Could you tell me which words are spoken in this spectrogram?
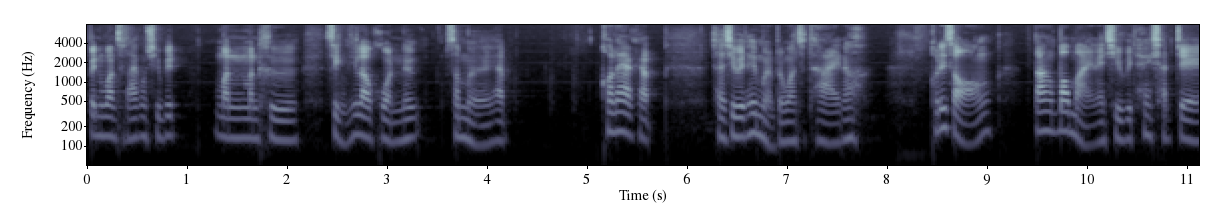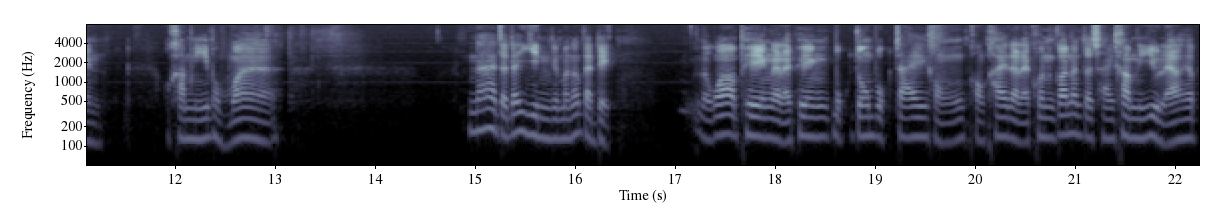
เป็นวันสุดท้ายของชีวิตมันมันคือสิ่งที่เราควรนึกเสมอครับ ข้อแรกครับ ใช้ชีวิตให้เหมือนเป็นวันสุดท้ายเนาะข้อที่ 2 ตั้งเป้าหมายในชีวิตให้ชัดเจนคำนี้ผมว่า น่าจะได้ยินกันมาตั้งแต่เด็ก แล้วว่าเพลงหลาย ๆ เพลงปลุกจงปลุกใจของของใครหลาย ๆ คนก็น่าจะใช้คำนี้อยู่แล้วครับ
